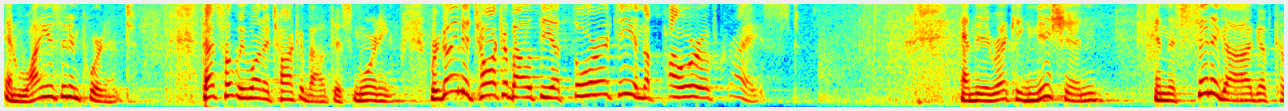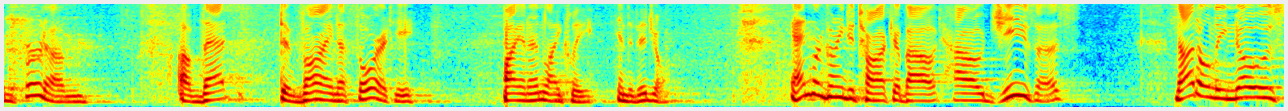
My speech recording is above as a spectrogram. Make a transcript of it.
And why is it important? That's what we want to talk about this morning. We're going to talk about the authority and the power of Christ and the recognition in the synagogue of Capernaum of that divine authority by an unlikely individual. And we're going to talk about how Jesus not only knows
